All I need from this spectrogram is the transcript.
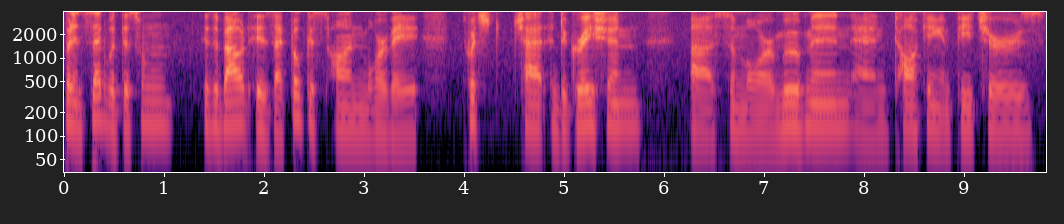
But instead, what this one is about is I focused on more of a Twitch chat integration, uh, some more movement and talking and features,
